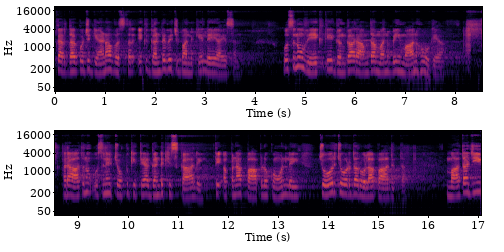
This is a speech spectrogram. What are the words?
ਘਰ ਦਾ ਕੁਝ ਗਹਿਣਾ ਵਸਤਰ ਇੱਕ ਗੰਢ ਵਿੱਚ ਬੰਨ ਕੇ ਲੈ ਆਏ ਸਨ। ਉਸ ਨੂੰ ਵੇਖ ਕੇ ਗੰਗਾ ਰਾਮ ਦਾ ਮਨ ਬੇਈਮਾਨ ਹੋ ਗਿਆ। ਰਾਤ ਨੂੰ ਉਸਨੇ ਚੁੱਪ ਕੀਤਿਆਂ ਗੰਢ ਖਿਸਕਾ ਲਈ ਤੇ ਆਪਣਾ ਪਾਪ ਲੁਕਾਉਣ ਲਈ ਚੋਰ ਚੋਰ ਦਾ ਰੋਲਾ ਪਾ ਦਿੱਤਾ। ਮਾਤਾ ਜੀ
